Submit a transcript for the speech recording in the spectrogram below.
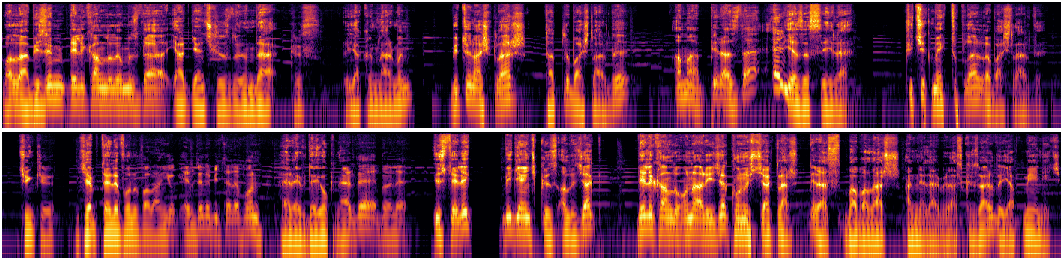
Valla bizim delikanlılığımızda ya genç kızlığında kız yakınlarımın bütün aşklar tatlı başlardı ama biraz da el yazısıyla küçük mektuplarla başlardı. Çünkü cep telefonu falan yok. Evde de bir telefon her evde yok. Nerede böyle? Üstelik bir genç kız alacak Delikanlı onu arayacak konuşacaklar. Biraz babalar, anneler biraz kızardı yapmayın hiç.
